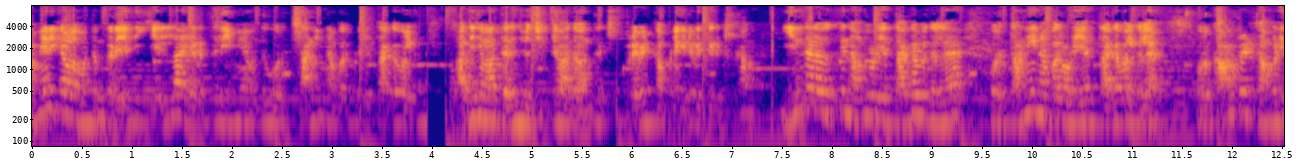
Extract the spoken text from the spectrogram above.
அமெரிக்காவில் மட்டும் கிடையாது எல்லா இடத்துலையுமே வந்து ஒரு தனி நபருடைய தகவல் அதிகமா தெரிஞ்சு வச்சுக்கிட்டு அதை வந்து பிரைவேட் கம்பெனி கிட்ட வித்துக்கிட்டு இருக்காங்க. இந்த அளவுக்கு நம்மளுடைய தகவல்களை ஒரு தனி நபருடைய தகவல்களை ஒரு கார்பரேட் கம்பெனி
